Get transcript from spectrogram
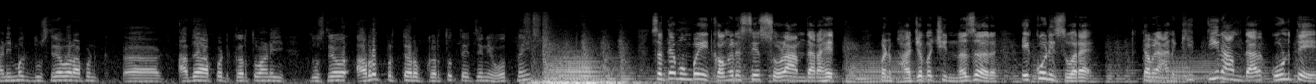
आणि मग दुसऱ्यावर आपण आदळआपट करतो आणि दुसऱ्यावर आरोप प्रत्यारोप करतो त्याच्याने होत नाही. सध्या मुंबईत काँग्रेसचे सोळा आमदार आहेत पण भाजपची नजर एकोणीस वर आहे. त्यामुळे आणखी तीन आमदार कोणते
